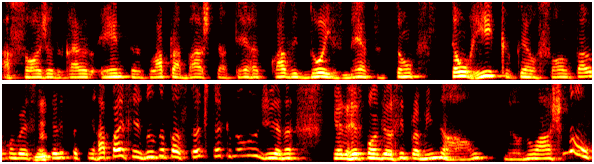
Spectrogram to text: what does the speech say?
a soja do cara entra lá para baixo da terra, quase dois metros, tão, tão rica que é o solo. Eu conversando uhum. com ele e falei assim: rapaz, vocês usam bastante tecnologia, né? E ele respondeu assim para mim: não, eu não acho, não.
